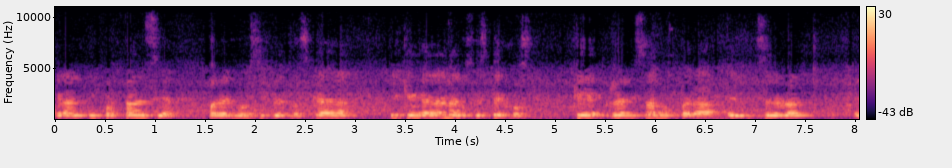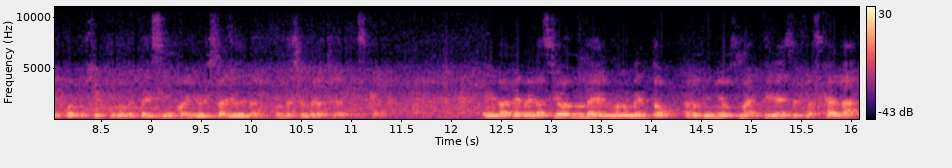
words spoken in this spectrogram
gran importancia para el municipio de Tlaxcala y que engalana los festejos que realizamos para celebrar el 495 aniversario de la Fundación de la Ciudad de Tlaxcala. Eh, la revelación del monumento a los niños mártires de Tlaxcala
